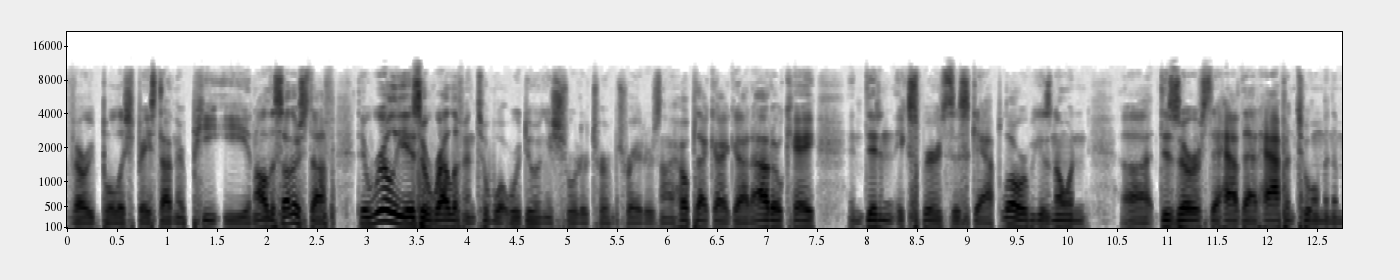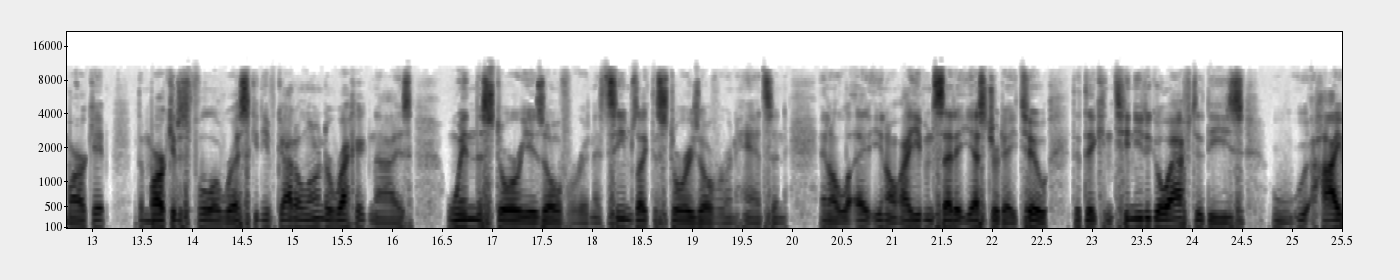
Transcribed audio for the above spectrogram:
very bullish based on their PE and all this other stuff that really is irrelevant to what we're doing as shorter term traders. And I hope that guy got out okay and didn't experience this gap lower because no one uh, deserves to have that happen to him in the market. The market is full of risk, and you've got to learn to recognize when the story is over. And it seems like the story's over in Hansen. And uh, you know, I even said it yesterday too that they continue to go after these high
